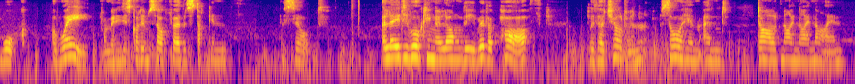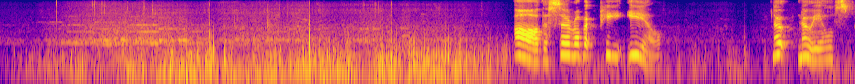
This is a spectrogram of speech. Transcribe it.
walk away from it he's got himself further stuck in the silt. A lady walking along the river path with her children saw him and dialed 999 Ah, the Sir Robert Peel. No, no eels.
